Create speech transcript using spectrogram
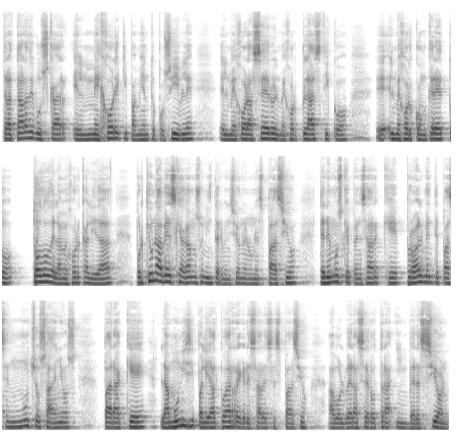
tratar de buscar el mejor equipamiento posible, el mejor acero, el mejor plástico, eh, el mejor concreto, todo de la mejor calidad, porque una vez que hagamos una intervención en un espacio, tenemos que pensar que probablemente pasen muchos años para que la municipalidad pueda regresar a ese espacio a volver a hacer otra inversión.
